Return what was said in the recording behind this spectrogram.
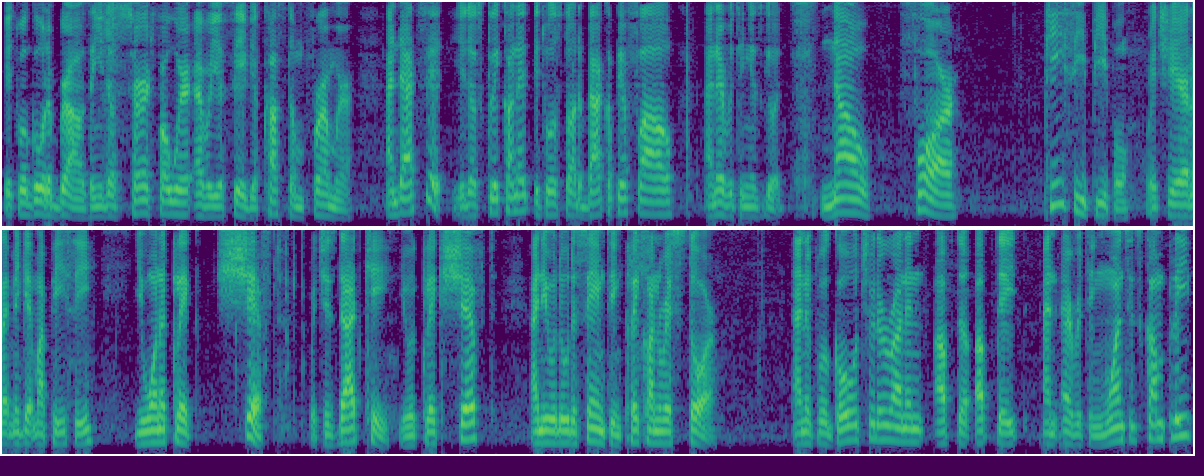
it will go to browse and you just search for wherever you save your custom firmware. And that's it. You just click on it, it will start to back up your file and everything is good. Now for PC people, which here, let me get my PC, you want to click shift, which is that key. You will click shift and you will do the same thing. Click on restore and it will go through the running of the update and everything. Once it's complete,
